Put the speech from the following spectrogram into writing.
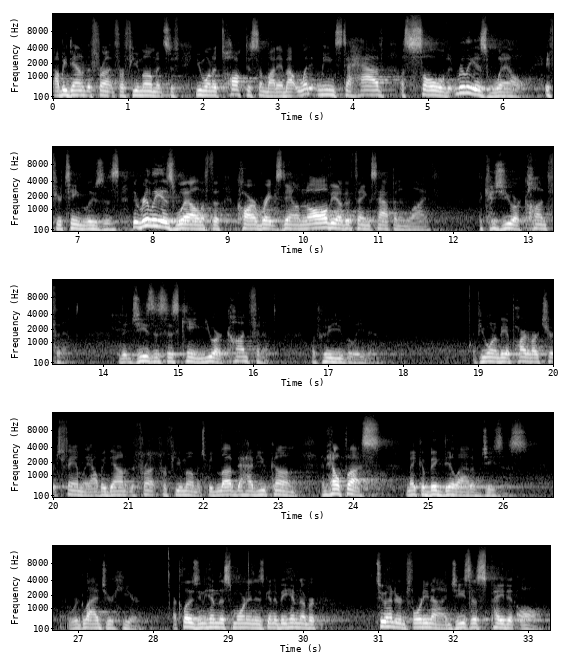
I'll be down at the front for a few moments if you want to talk to somebody about what it means to have a soul that really is well if your team loses, that really is well if the car breaks down and all the other things happen in life, because you are confident that Jesus is King. You are confident of who you believe in. If you want to be a part of our church family, I'll be down at the front for a few moments. We'd love to have you come and help us make a big deal out of Jesus. We're glad you're here. Our closing hymn this morning is going to be hymn number 249 Jesus Paid It All.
